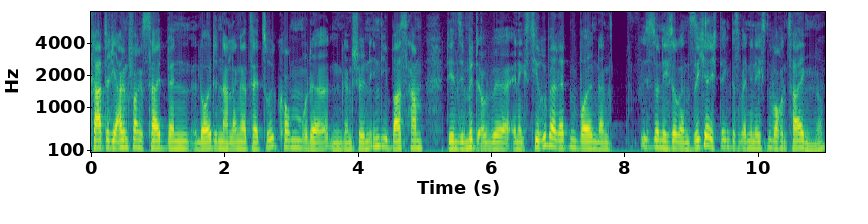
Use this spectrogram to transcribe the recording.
Gerade die Anfangszeit, wenn Leute nach langer Zeit zurückkommen oder einen ganz schönen Indie-Bass haben, den sie mit über NXT rüber retten wollen, dann ist doch nicht so ganz sicher. Ich denke, das werden die nächsten Wochen zeigen, ne?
